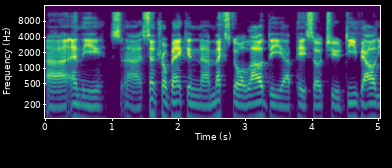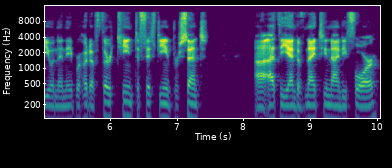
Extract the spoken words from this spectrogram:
uh, and the uh, central bank in uh, Mexico allowed the uh, peso to devalue in the neighborhood of 13 to 15 percent uh, at the end of 1994,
